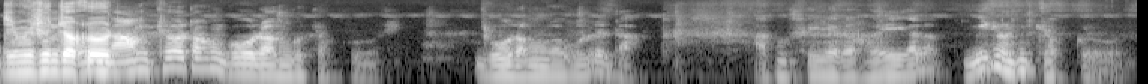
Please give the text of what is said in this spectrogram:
যে মিঠুন চক্রবর্তী নাম ছিল তখন গৌরাঙ্গ চক্রবর্তী। গৌরাঙ্গ বলে ডাকতো। এখন সেই জায়গা হয়ে গেল মিঠুন চক্রবর্তী।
